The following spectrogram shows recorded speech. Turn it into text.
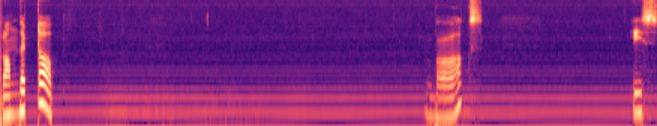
from the top. Box is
